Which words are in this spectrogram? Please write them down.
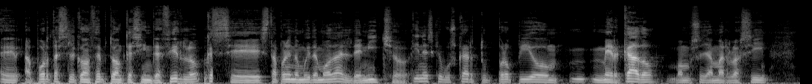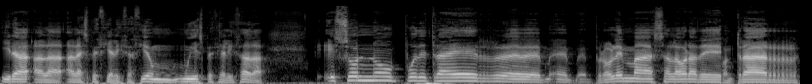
eh, aportas el concepto, aunque sin decirlo. Se está poniendo muy de moda el de nicho. Tienes que buscar tu propio mercado, vamos a llamarlo así, ir a, la, especialización muy especializada. ¿Eso no puede traer eh, eh, problemas a la hora de encontrar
